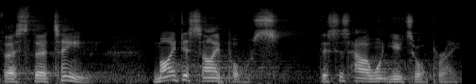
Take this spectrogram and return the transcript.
Verse 13 My disciples, this is how I want you to operate.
